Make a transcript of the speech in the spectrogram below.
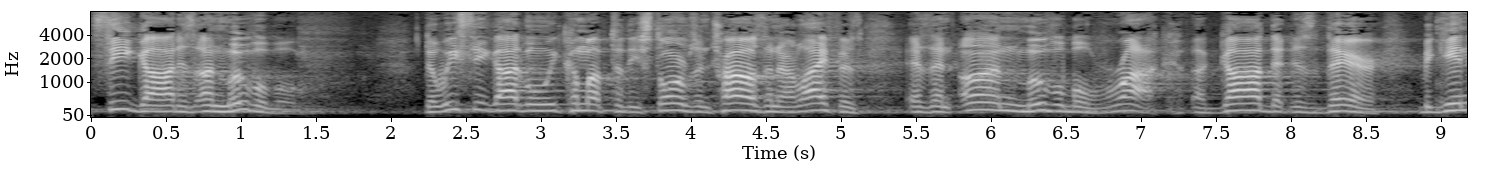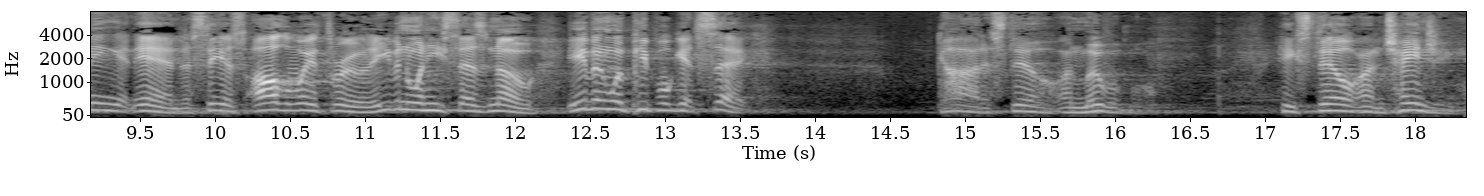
see God as unmovable? Do we see God when we come up to these storms and trials in our life as, as an unmovable rock, a God that is there, beginning and end, to see us all the way through? And even when He says no, even when people get sick, God is still unmovable. He's still unchanging.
